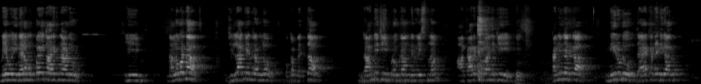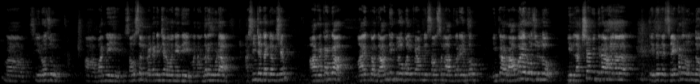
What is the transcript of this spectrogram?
మేము ఈ నెల ముప్పై తారీఖు నాడు ఈ నల్గొండ జిల్లా కేంద్రంలో ఒక పెద్ద గాంధీజీ ప్రోగ్రాం నిర్వహిస్తున్నాం. ఆ కార్యక్రమానికి కన్వీనర్గా నీరుడు దయాకర్ రెడ్డి గారు మా ఈరోజు వారిని సంస్థలు ప్రకటించడం అనేది మన అందరం కూడా హర్షించదగ్గ విషయం. ఆ రకంగా మా యొక్క గాంధీ గ్లోబల్ ఫ్యామిలీ సంస్థల ఆధ్వర్యంలో ఇంకా రాబోయే రోజుల్లో ఈ లక్ష విగ్రహాల ఏదైతే సేకరణ ఉందో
